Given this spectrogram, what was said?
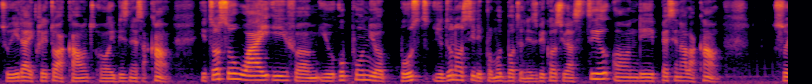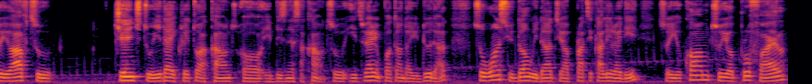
to either a creator account or a business account. It's also why if um, you open your post you do not see the promote button. Is because you are still on the personal account. So you have to change to either a creator account or a business account. So it's very important that you do that. So once you're done with that you are practically ready. So you come to your profile.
